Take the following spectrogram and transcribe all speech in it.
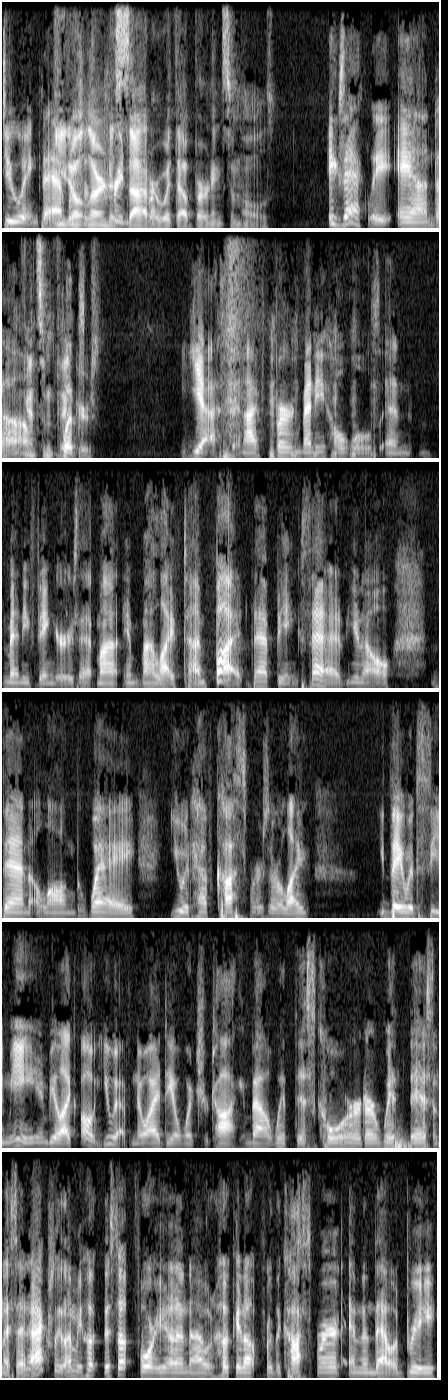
doing that. you don't learn to solder fun. without burning some holes Exactly, and um, and some fingers. Yes, and I've burned many holes and many fingers at my in my lifetime. But that being said, you know, then along the way, you would have customers that are like, they would see me and be like, "Oh, you have no idea what you're talking about with this cord or with this." And I said, "Actually, let me hook this up for you." And I would hook it up for the customer, and then that would be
